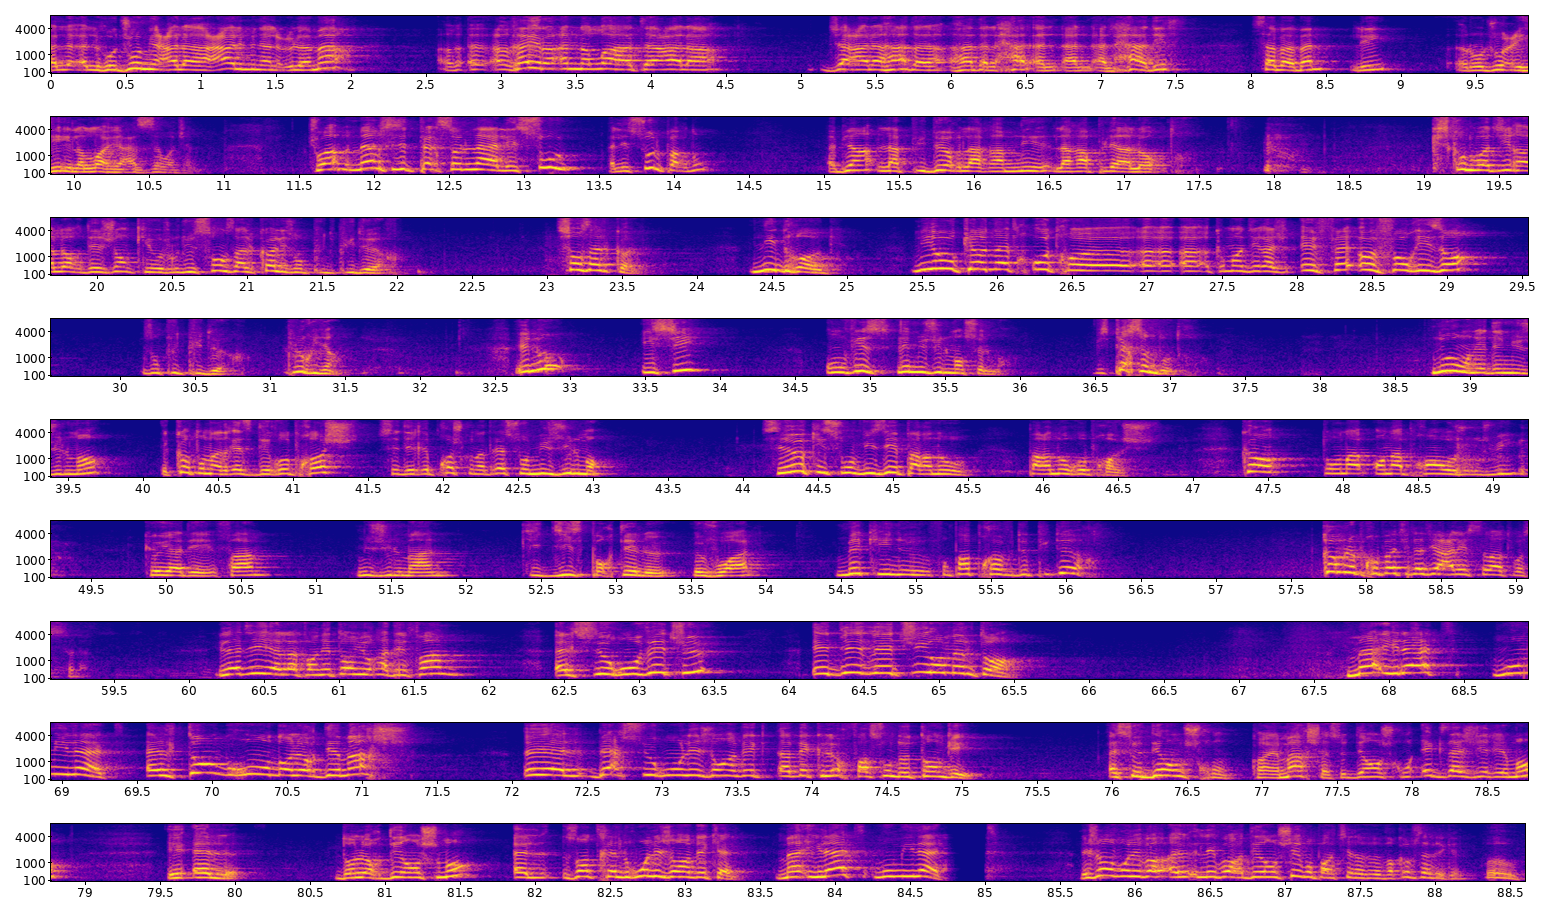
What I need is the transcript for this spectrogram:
الهجوم على عالم من العلماء غير أن الله تعالى جعل هذا هذا الحادث سببا لرجوعه إلى الله عز وجل. Tu vois, même si cette personne-là, elle est saoule, elle est saoule, pardon, eh bien, la pudeur l'a ramené, l'a rappelé à l'ordre. Qu'est-ce qu'on doit dire alors des gens qui aujourd'hui, sans alcool, ils n'ont plus de pudeur? Sans alcool, ni drogue, ni aucun autre, euh, euh, euh, comment dirais-je, effet euphorisant, ils n'ont plus de pudeur, plus rien. Et nous, ici, on vise les musulmans seulement, on vise personne d'autre. Nous, on est des musulmans, et quand on adresse des reproches, c'est des reproches qu'on adresse aux musulmans. C'est eux qui sont visés par nos, par nos reproches. Quand on, apprend aujourd'hui qu'il y a des femmes musulmanes qui disent porter le, le, voile, mais qui ne font pas preuve de pudeur. Comme le prophète il a dit. Il a dit, à la fin des temps, il y aura des femmes, elles seront vêtues et dévêtues en même temps. Ma'ilat, Moumilat, elles tangueront dans leur démarche et elles berceront les gens avec, avec leur façon de tanguer. Elles se déhancheront. Quand elles marchent, elles se déhancheront exagérément et elles, dans leur déhanchement, elles entraîneront les gens avec elles. Ma'ilat, Moumilat. Les gens vont les voir, euh, les déhancher, ils vont partir euh, voir comme ça avec elles. Oh.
